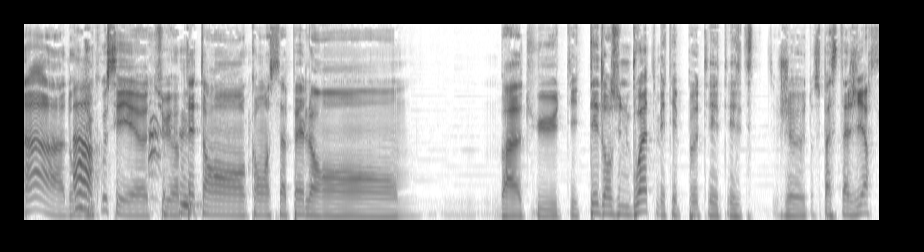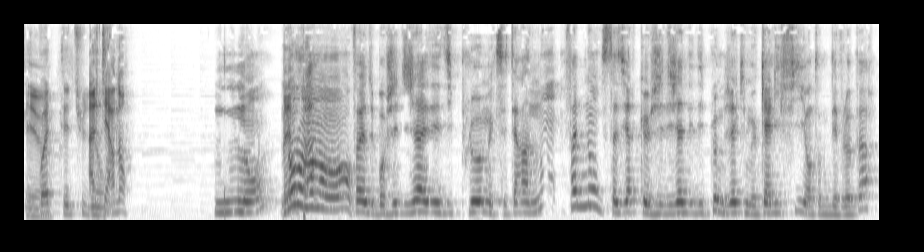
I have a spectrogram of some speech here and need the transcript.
Ah, donc Ah. du coup, c'est tu es peut-être en. Comment ça s'appelle En. Bah, tu t'es, dans une boîte, mais t'es, t'es, je, c'est pas stagiaire, c'est euh, alternant. Non, Même non, non, pas non, non, non, en fait, bon, j'ai déjà des diplômes, etc. Non, en fait, non, c'est-à-dire que j'ai déjà des diplômes déjà qui me qualifient en tant que développeur.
